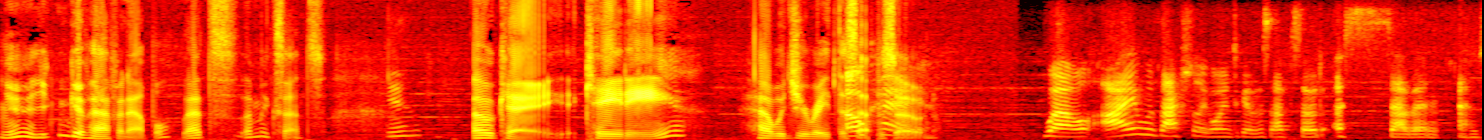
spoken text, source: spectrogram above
Yeah, you can give half an apple. That's that makes sense. Yeah. Okay, Katie, how would you rate this Okay. episode? Well, I was actually going to give this episode a seven as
